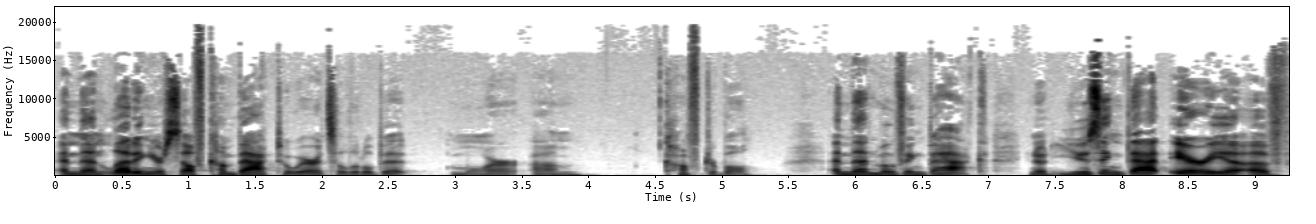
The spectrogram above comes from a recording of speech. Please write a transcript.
and then letting yourself come back to where it's a little bit more um, comfortable, and then moving back. You know, using that area of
